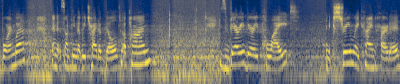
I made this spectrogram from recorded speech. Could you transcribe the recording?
born with, and it's something that we try to build upon. He's very, very polite and extremely kind-hearted,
